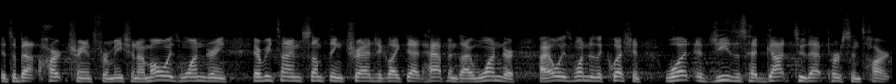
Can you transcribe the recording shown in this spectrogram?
It's about heart transformation. I'm always wondering, every time something tragic like that happens, I wonder, I always wonder the question what if Jesus had got to that person's heart?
